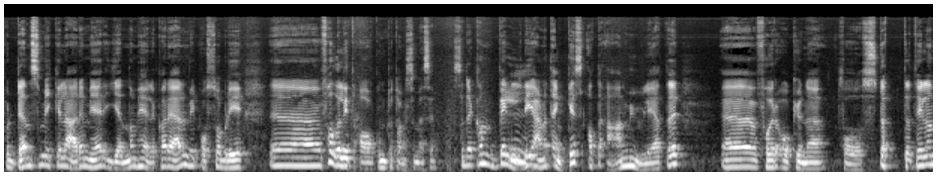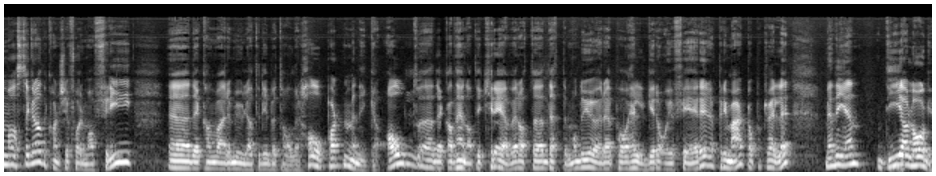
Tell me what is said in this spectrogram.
For den som ikke lærer mer gjennom hele karrieren, vil også bli, eh, falle litt av kompetansemessig. Så det kan veldig gjerne tenkes at det er muligheter eh, for å kunne få støtte til en mastergrad, kanskje i form av fri. Eh, det kan være mulig at de betaler halvparten, men ikke alt. Mm. Eh, Det kan hende at de krever at eh, dette må du gjøre på helger og i ferier, primært, og på kvelder. Men igjen, dialog.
